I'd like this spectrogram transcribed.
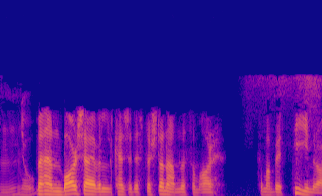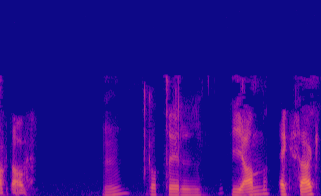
Mm, jo. Men Barsha är väl kanske det största namnet som har, som har bytt team rakt av. Mm. Gått till Jam. Exakt.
